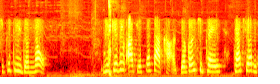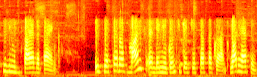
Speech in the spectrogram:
to people you don't know. You're giving out your SASSA account. You're going to pay tax you're receiving it via the bank. It's the third of month, and then you're going to get your SASSA grant. What happens?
